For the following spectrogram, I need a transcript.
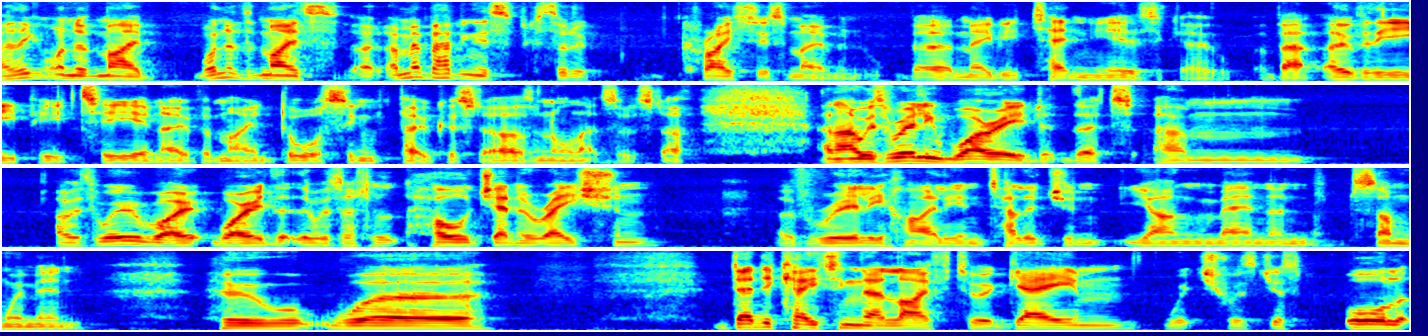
I think one of my one of my I remember having this sort of crisis moment uh, maybe 10 years ago about over the EPT and over my endorsing PokerStars and all that sort of stuff. And I was really worried that um, I was really wor- worried that there was a whole generation of really highly intelligent young men and some women who were dedicating their life to a game which was just all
